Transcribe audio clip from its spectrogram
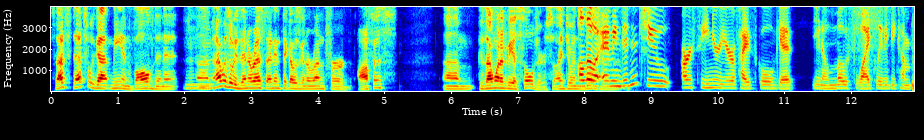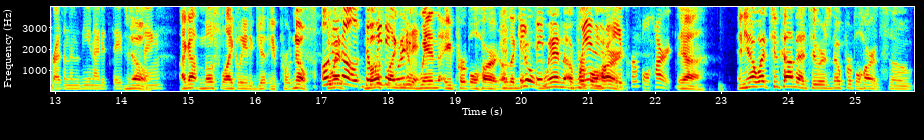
so that's that's what got me involved in it. Mm-hmm. Um, and I was always interested. I didn't think I was going to run for office because um, I wanted to be a soldier, so I joined. the Although military. I mean, didn't you our senior year of high school get you know most likely to become president of the United States or no. something? I got most likely to get a pro. No. Oh no, no. The most way they likely to it. win a Purple Heart. I was like, They you don't win a Purple Heart. win Heart. A Purple Heart. Yeah. And you know what? Two combat tours, no Purple Hearts. So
